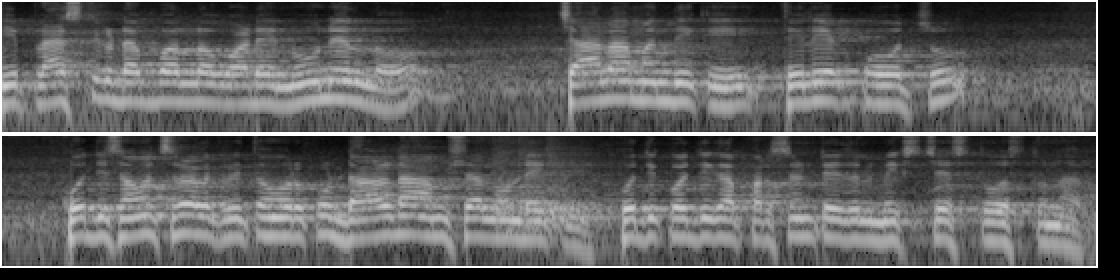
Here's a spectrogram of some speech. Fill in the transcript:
ఈ ప్లాస్టిక్ డబ్బాల్లో వాడే నూనెల్లో చాలామందికి తెలియకపోవచ్చు. కొద్ది సంవత్సరాల క్రితం వరకు డాల్డా అంశాలు ఉండేవి కొద్ది కొద్దిగా పర్సంటేజ్లు మిక్స్ చేస్తూ వస్తున్నారు.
